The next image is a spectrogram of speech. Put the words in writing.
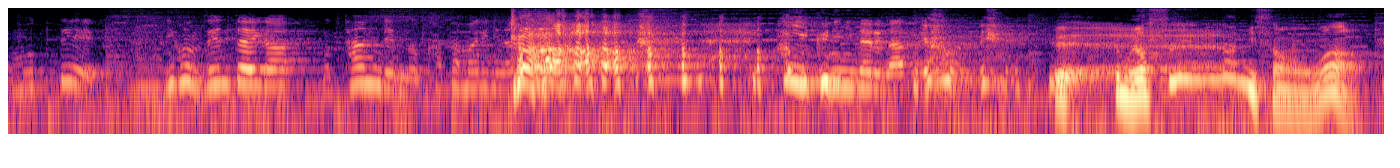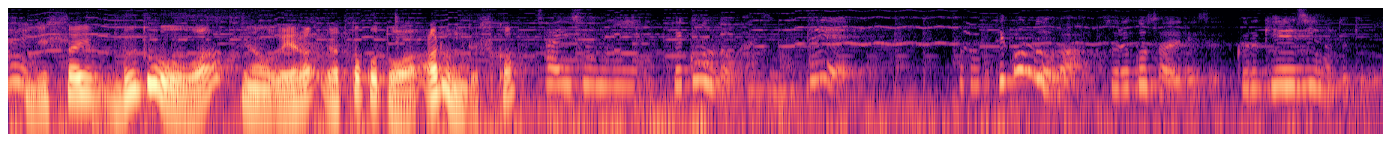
思って日本全体がもう鍛錬の塊になって いい国になるなって思って。でも安井みなみさんは、はい。実際武道はなんかやらやったことはあるんですか？最初にテコンドーを始めてそこテコンドーがそれこそあれです。来る KG の時に。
